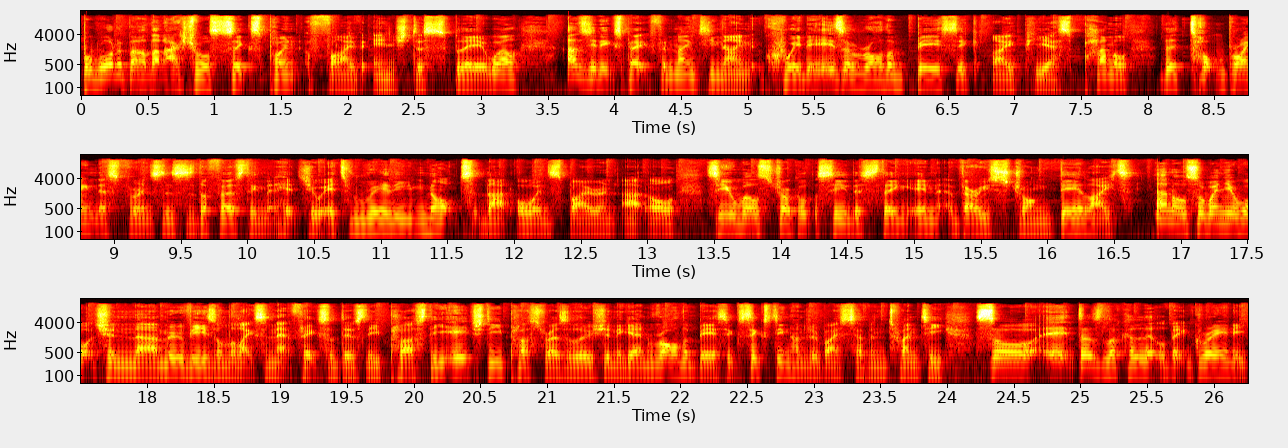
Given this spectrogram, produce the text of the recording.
But what about that actual 6.5 inch display? Well, as you'd expect for 99 quid, it is a rather basic IPS panel. The top brightness, for instance, is the first thing that hits you. It's really not that awe-inspiring at all, so you will struggle to see this thing in very strong daylight. And also, when you're watching uh, movies on the likes of Netflix or Disney Plus, the HD Plus resolution, again, rather basic, 1600 by 720, so it does look a little bit grainy.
